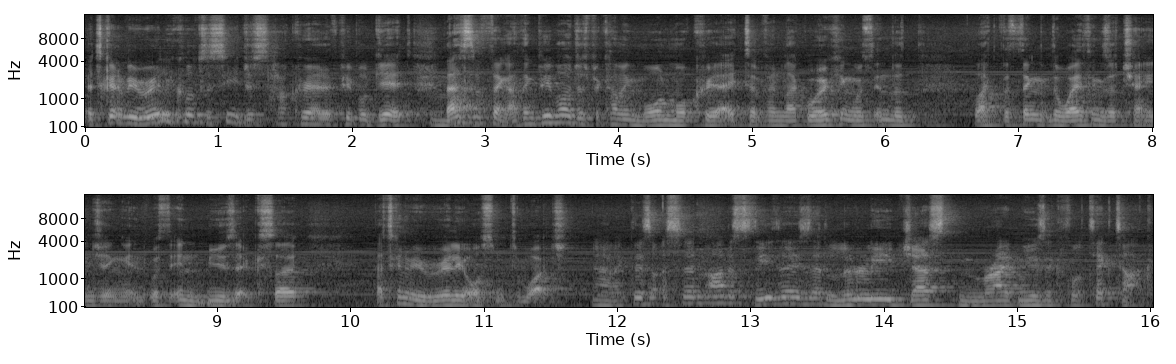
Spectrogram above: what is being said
it's going to be really cool to see just how creative people get. Mm. That's the thing. I think people are just becoming more and more creative and like working within the like the thing the way things are changing in, within music. So that's going to be really awesome to watch. Yeah, like there's certain artists these days that literally just write music for TikTok.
